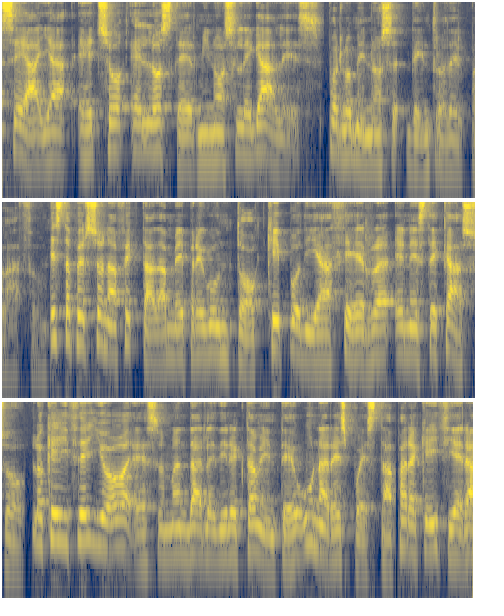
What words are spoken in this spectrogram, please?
se haya hecho en los términos legales, por lo menos dentro del plazo. Esta persona afectada me preguntó qué podía hacer en este caso. Lo que hice yo es mandarle directamente una respuesta para que hiciera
